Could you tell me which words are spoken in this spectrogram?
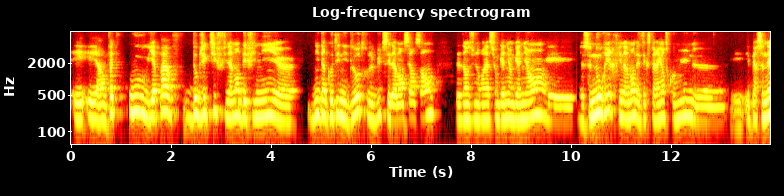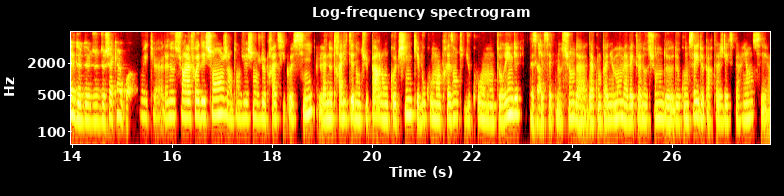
et, en fait où il n'y a pas d'objectif finalement défini ni d'un côté ni de l'autre. Le but c'est d'avancer ensemble, d'être dans une relation gagnant-gagnant et de se nourrir finalement des expériences communes et, personnel de, de, de, chacun, quoi. Avec la notion à la fois d'échange, j'ai entendu échange de pratique aussi, la neutralité dont tu parles en coaching qui est beaucoup moins présente du coup en mentoring, parce qu'il y a cette notion d'accompagnement, mais avec la notion de, de conseil, de partage d'expérience et, euh,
